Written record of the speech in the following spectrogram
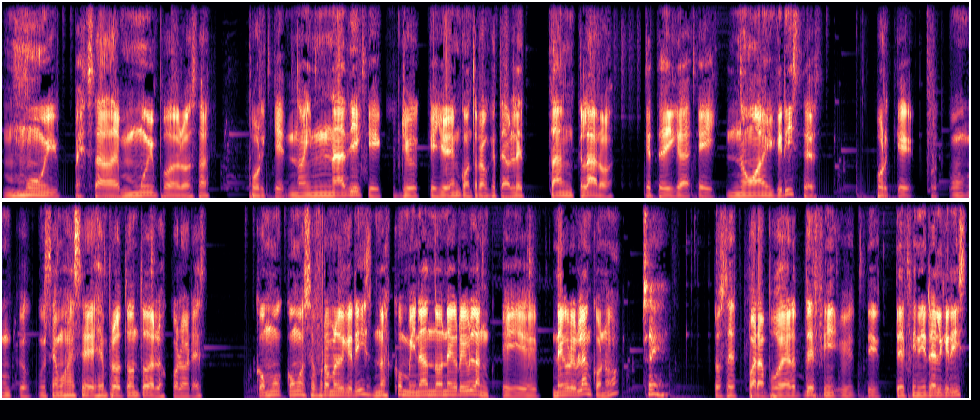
muy pesada, y muy poderosa, porque no hay nadie que yo, que yo haya encontrado que te hable tan claro, que te diga, hey, no hay grises. Porque, usemos ese ejemplo tonto de los colores. ¿Cómo, ¿Cómo se forma el gris? No es combinando negro y blanco, eh, negro y blanco, ¿no? Sí. Entonces, para poder definir el gris,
